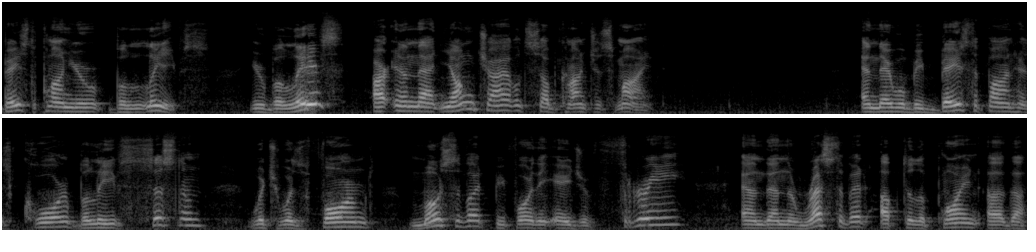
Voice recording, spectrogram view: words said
based upon your beliefs. Your beliefs are in that young child's subconscious mind. And they will be based upon his core belief system which was formed most of it before the age of three, and then the rest of it up to the point of the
